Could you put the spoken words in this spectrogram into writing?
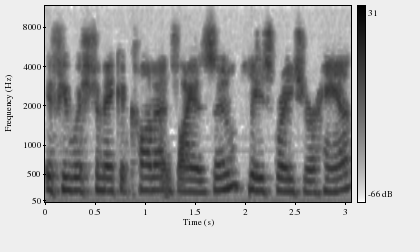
If you wish to make a comment via Zoom, please raise your hand.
